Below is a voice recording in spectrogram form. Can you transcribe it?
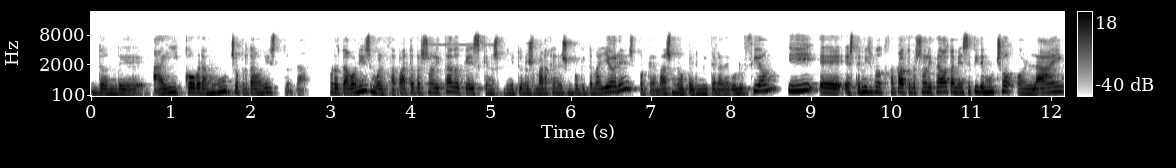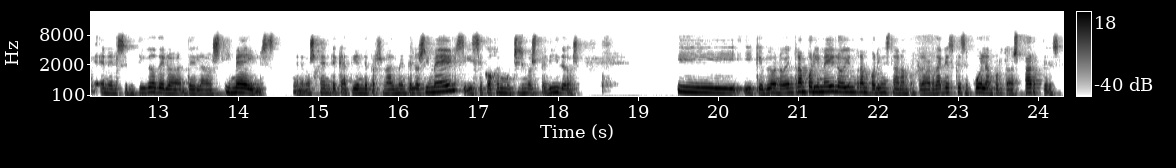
donde ahí cobra mucho protagonismo el zapato personalizado, que es que nos permite unos márgenes un poquito mayores, porque además no permite la devolución. Y eh, este mismo zapato personalizado también se pide mucho online en el sentido de, los emails. Tenemos gente que atiende personalmente los emails y se cogen muchísimos pedidos. Y, y, que bueno, entran por email o entran por Instagram, porque la verdad es que se cuelan por todas partes.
